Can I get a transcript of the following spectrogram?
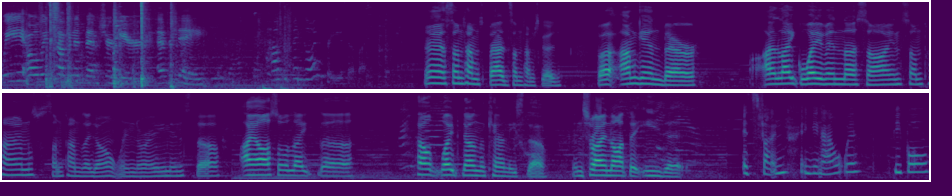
We always have an adventure here every day. How's it been going for you so far? Eh, sometimes bad, sometimes good. But I'm getting better. I like waving the sign sometimes. Sometimes I don't when the rain and stuff. I also like the help wipe down the candy stuff and try not to eat it. It's fun hanging out with people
